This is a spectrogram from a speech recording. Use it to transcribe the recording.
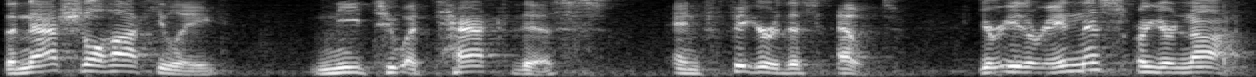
The National Hockey League need to attack this and figure this out. You're either in this or you're not.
